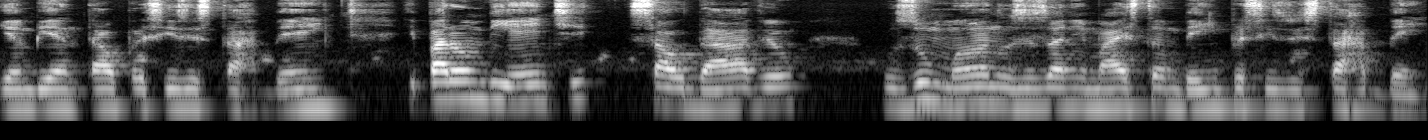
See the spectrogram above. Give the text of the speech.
e ambiental precisa estar bem, e para o ambiente saudável, os humanos e os animais também precisam estar bem.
